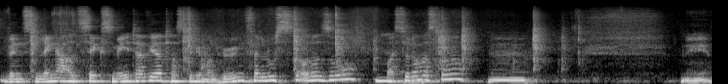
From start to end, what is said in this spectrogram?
wenn es länger als 6 Meter wird, hast du immer Höhenverluste oder so. Mhm. Weißt du da was drüber? Mhm. Nee.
